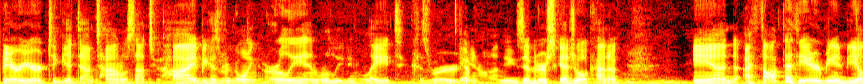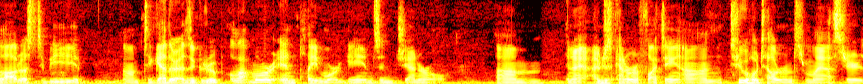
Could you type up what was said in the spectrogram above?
barrier to get downtown was not too high because we're going early and we're leaving late because we're yep. you know on the exhibitor schedule kind of. And I thought that the Airbnb allowed us to be um, together as a group a lot more and play more games in general. Um, and I, am just kind of reflecting on two hotel rooms from last year.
